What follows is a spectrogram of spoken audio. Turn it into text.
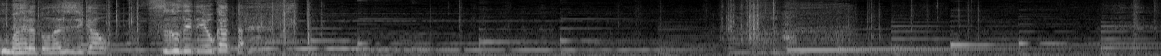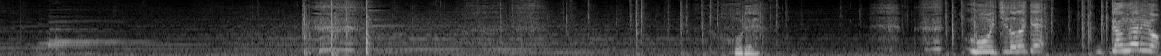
お前らと同じ時間を過ごせてよかった。俺もう一度だけ頑張るよ。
